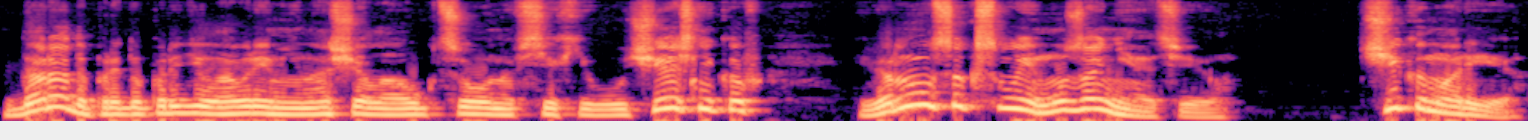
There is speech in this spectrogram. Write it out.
Дорадо предупредил о времени начала аукциона всех его участников и вернулся к своему занятию. Чика Мария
